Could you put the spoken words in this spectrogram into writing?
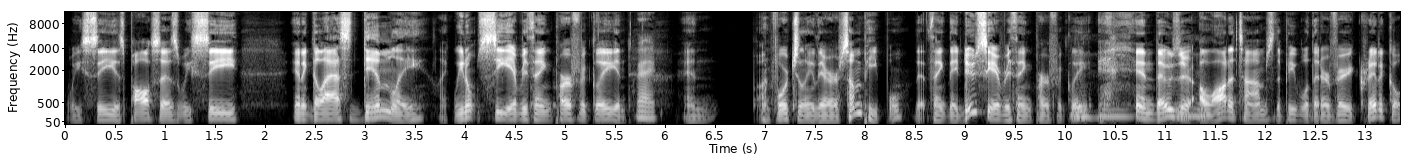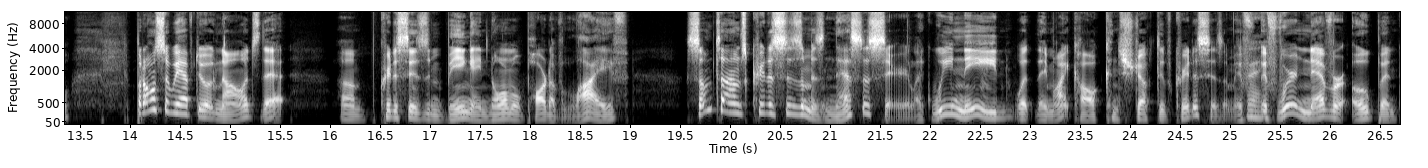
We see, as Paul says, we see in a glass dimly. Like we don't see everything perfectly, and Right. and unfortunately, there are some people that think they do see everything perfectly, Mm-hmm. and those are a lot of times the people that are very critical. But also, we have to acknowledge that um, criticism being a normal part of life sometimes criticism is necessary. Like we need what they might call constructive criticism. If Right. if we're never open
